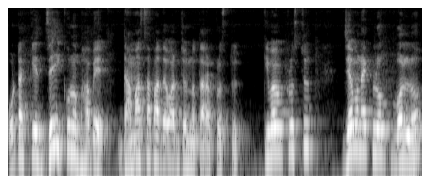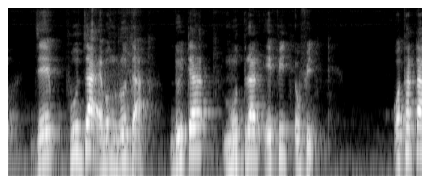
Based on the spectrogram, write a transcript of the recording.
ওটাকে যেই কোনোভাবে ধামাচাপা দেওয়ার জন্য তারা প্রস্তুত। কীভাবে প্রস্তুত? যেমন এক লোক বলল যে, পূজা এবং রোজা দুইটা মুদ্রার এপিট ওপিট কথাটা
